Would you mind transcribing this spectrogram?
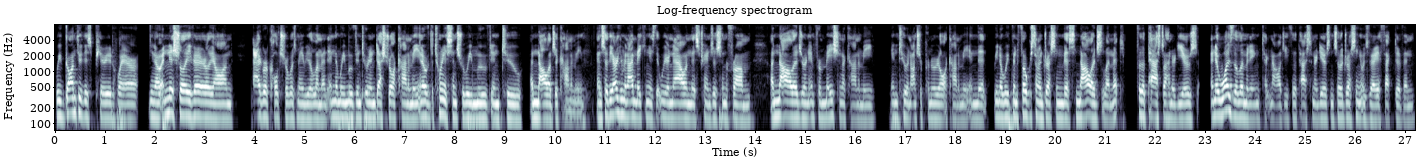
we've gone through this period where, you know, initially, very early on, agriculture was maybe the limit. And then we moved into an industrial economy. And over the 20th century, we moved into a knowledge economy. And so the argument I'm making is that we are now in this transition from a knowledge or an information economy into an entrepreneurial economy and that you know we've been focused on addressing this knowledge limit for the past 100 years. And it was the limiting technology for the past 100 years. And so addressing it was very effective. And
